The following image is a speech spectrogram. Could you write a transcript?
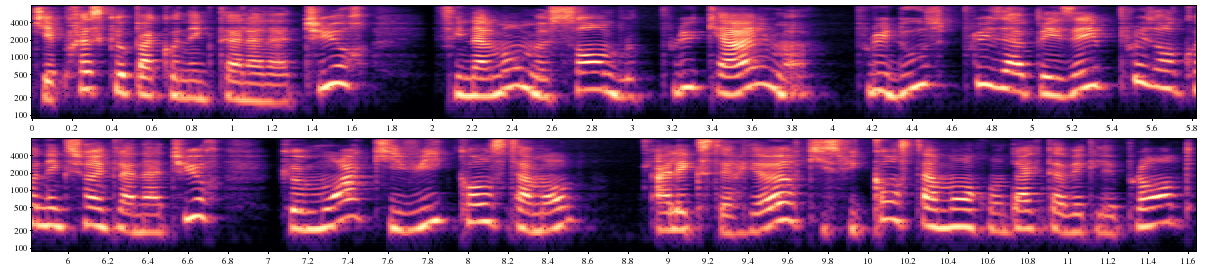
qui est presque pas connectée à la nature, finalement me semble plus calme, plus douce, plus apaisée, plus en connexion avec la nature que moi qui vis constamment à l'extérieur, qui suis constamment en contact avec les plantes,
